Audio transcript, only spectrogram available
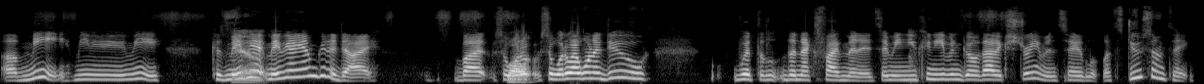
of me, me, me, me, me. Because maybe Yeah. I, maybe I am gonna die. But so Well- what? do- So what do I want to do with the the next five minutes? I mean, you can even go that extreme and say, "L- let's do something,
